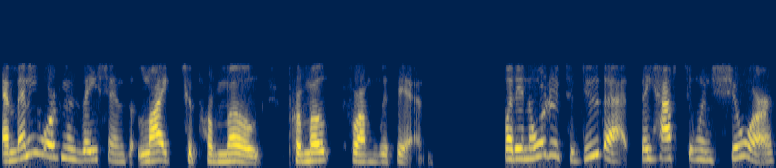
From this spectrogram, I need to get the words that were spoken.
And many organizations like to promote, promote from within. But in order to do that, they have to ensure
